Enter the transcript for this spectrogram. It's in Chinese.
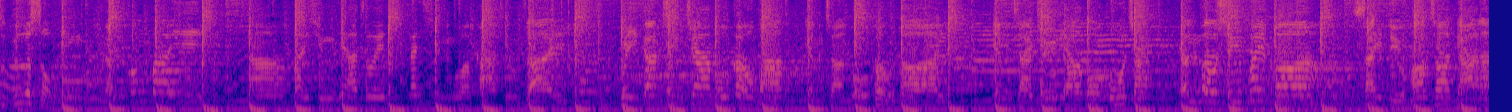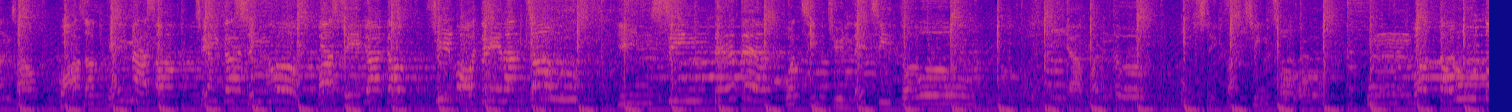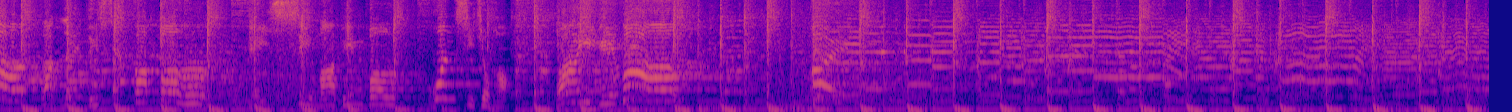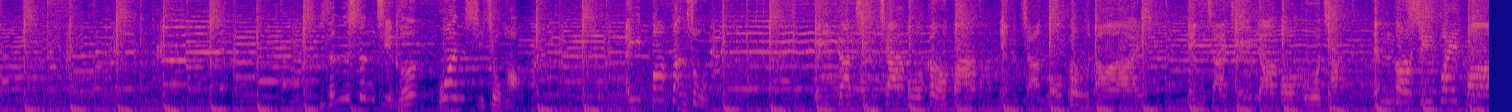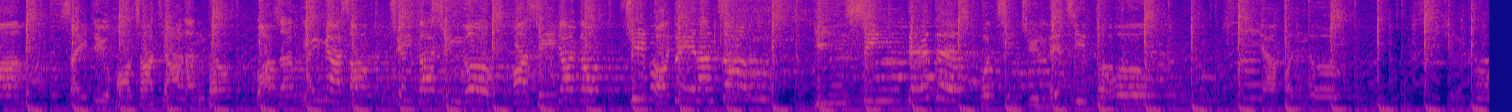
是歌手，有人讲歹，若莫想遐多，咱生活较自在。规家亲车无够拍，盐茶无够大，盐菜除了无好食，人无想歹看。驶着好车也人操，外十天命扫，车甲生活，把事业到，水部队人走。人生短短，我真就咧佚佗，实嘛拼搏，欢喜就好。我已叫我，哎，人生几何，欢喜就好。A 八放送，为家亲戚无够巴，人家无够大，人家嘴也无够长，人多是尾巴，使着好茶吃人头，挂着拼命手，自家辛苦，怕事也高，嘴巴对人走，人生短短，我亲像咧佚佗，是呀烦恼，是辛苦，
